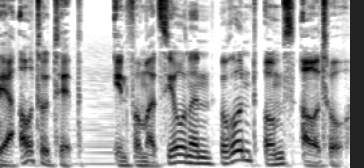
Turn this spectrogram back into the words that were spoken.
Der Autotipp. Informationen rund ums Auto.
